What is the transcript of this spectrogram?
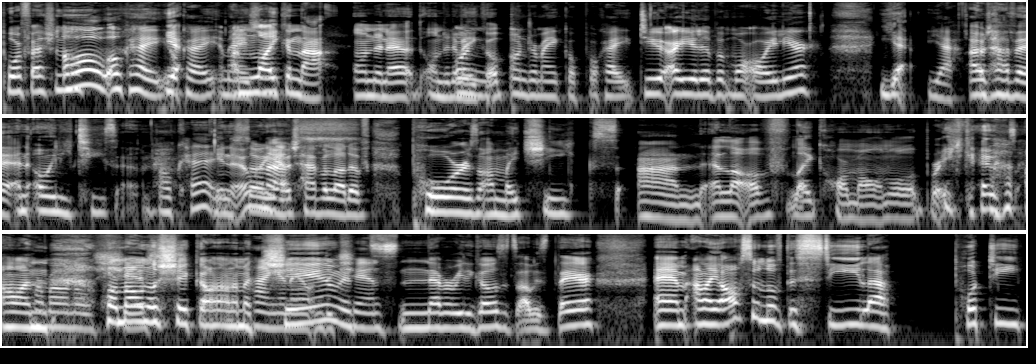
POREfessional. Oh, okay, Yeah, okay, I'm liking that under now under the Un- makeup. under makeup. Okay, do you are you a little bit more oilier? yeah, Yeah. I would have a, an oily T zone. Okay. You know, so and I would have a lot of pores on my cheeks and a lot of like hormonal breakouts on Hormonal hormonal shit shit going on on my chin. on the chin. It's never really goes. It's always there. Um, and I also love the Stila Putty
